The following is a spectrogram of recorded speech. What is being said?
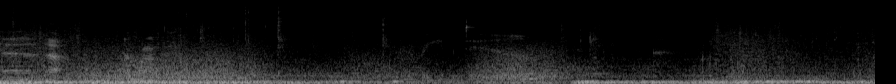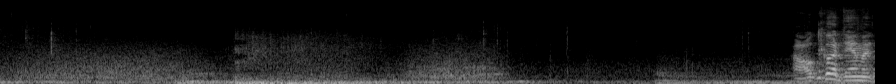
Uh, oh. I'm wrong. Bring him down. Oh, god damn it!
